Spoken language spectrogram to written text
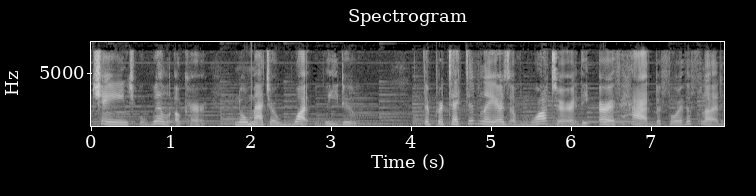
change will occur, no matter what we do. The protective layers of water the earth had before the flood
